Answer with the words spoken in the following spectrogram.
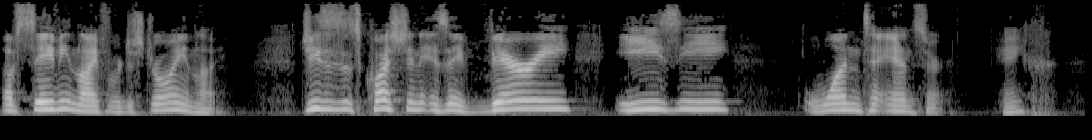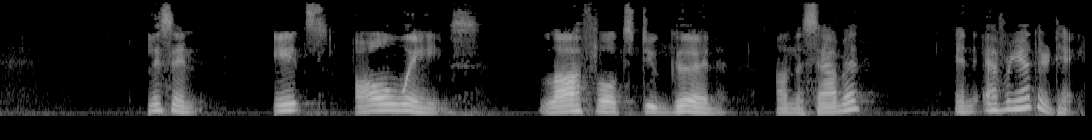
of saving life or destroying life. Jesus' question is a very easy one to answer. Okay? Listen, it's always lawful to do good on the Sabbath and every other day.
